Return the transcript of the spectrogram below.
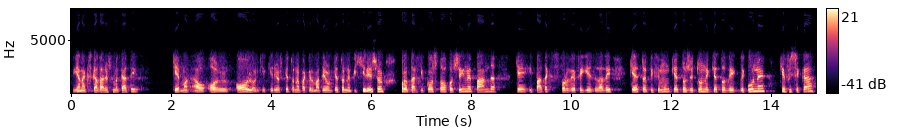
για να ξεκαθαρίσουμε κάτι και μα- ο- ο- όλων και κυρίως και των επαγγελματίων και των επιχειρήσεων πρωταρχικός στόχος είναι πάντα και η πάταξη της φοροδιαφυγής. Δηλαδή και το επιθυμούν και το ζητούν και το διεκδικούν και φυσικά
